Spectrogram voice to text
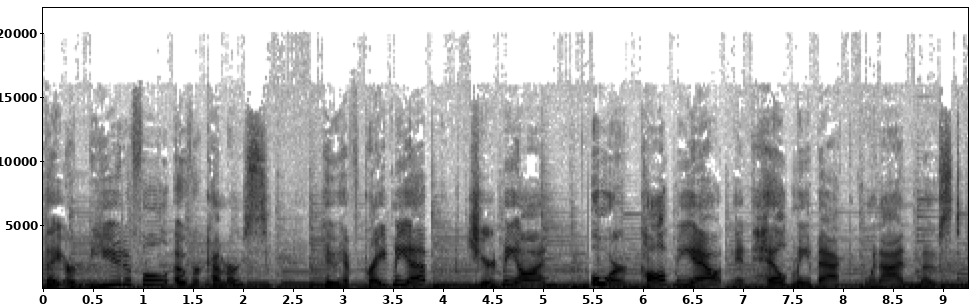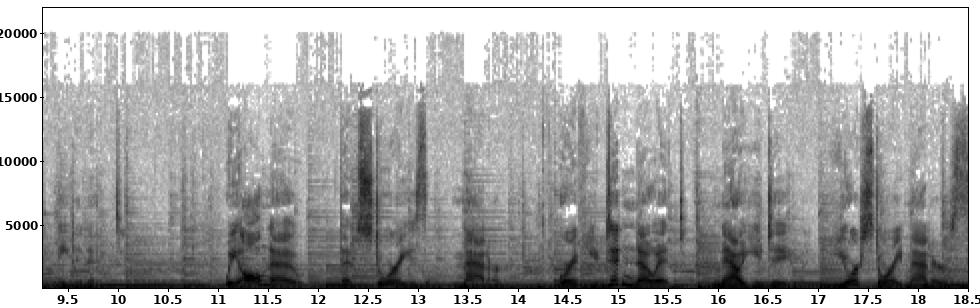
They are beautiful overcomers who have prayed me up, cheered me on, or called me out and held me back when I most needed it. We all know that stories matter. Or if you didn't know it, now you do. Your story matters,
